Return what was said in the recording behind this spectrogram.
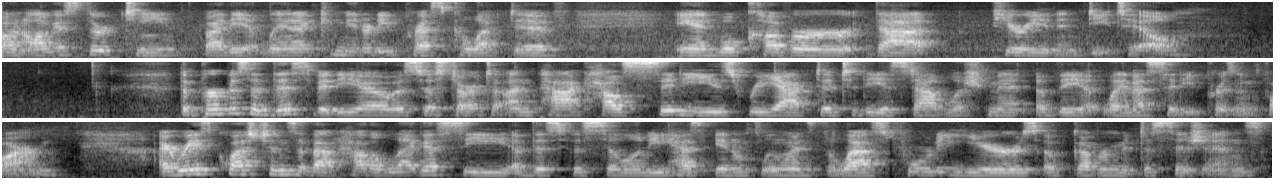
on August 13th by the Atlanta Community Press Collective and we'll cover that period in detail. The purpose of this video is to start to unpack how cities reacted to the establishment of the Atlanta City Prison Farm. I raise questions about how the legacy of this facility has influenced the last 40 years of government decisions,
